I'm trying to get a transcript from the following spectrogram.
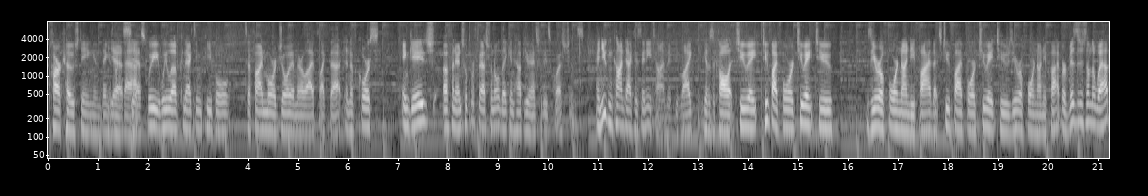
park hosting and things Yes, like that. Yes, yes. We we love connecting people to find more joy in their life like that. And of course, engage a financial professional. They can help you answer these questions. And you can contact us anytime if you'd like. Give us a call at 254 282 0495. That's 254 282 0495. Or visit us on the web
